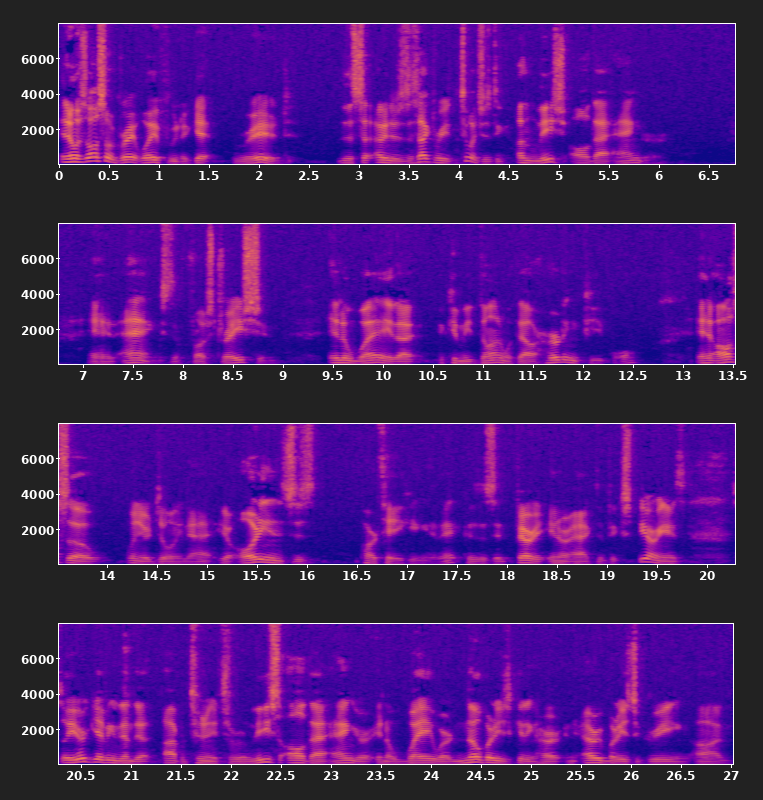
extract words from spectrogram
and it was also a great way for me to get rid. This, I mean, there's a second reason too, which is to unleash all that anger and angst and frustration in a way that it can be done without hurting people. And also, when you're doing that, your audience is partaking in it because it's a very interactive experience. So you're giving them the opportunity to release all that anger in a way where nobody's getting hurt and everybody's agreeing on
